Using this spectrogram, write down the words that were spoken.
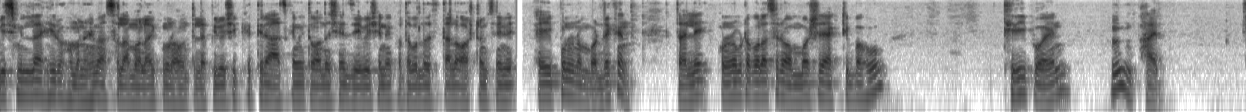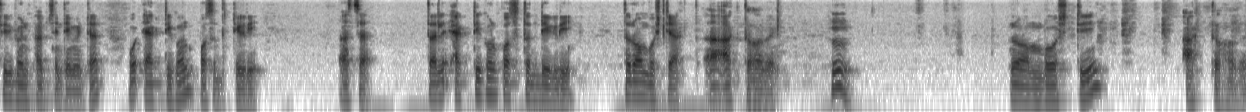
বিসমিল্লাহ রহমান রহিম। আসসালামু আলাইকুম রহমতুল্লাহ। প্রিয় শিক্ষার্থীরা, আজকে আমি তোমাদের সাথে যে বিষয় নিয়ে কথা বলতেছি তাহলে অষ্টম শ্রেণির এই পনেরো নম্বর, দেখেন? তাহলে পনেরো নম্বরটা বলা আছে রম্বসের একটি বাহু three point hmm five three point five centimetre ও একটি কোণ পঁচাত্তর ডিগ্রি আচ্ছা তাহলে একটি কোণ পঁচাত্তর ডিগ্রি তো রম্বসটি আঁক- আঁকতে হবে। হুম, রম্বসটি আঁকতে হবে।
